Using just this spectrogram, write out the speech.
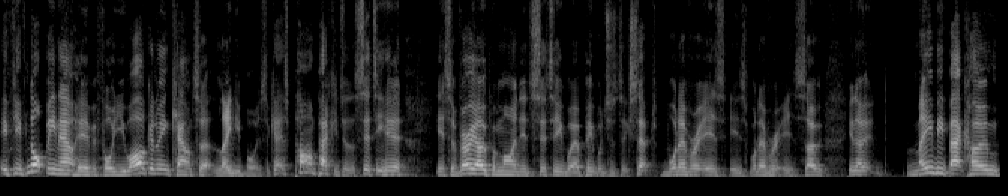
If you've not been out here before, you are going to encounter ladyboys. Okay, it's part and package of the city here. It's a very open-minded city where people just accept whatever it is is whatever it is. So you know, maybe back home,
